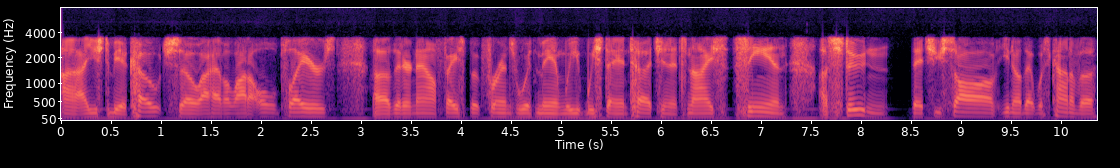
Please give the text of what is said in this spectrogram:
I used to be a coach so I have a lot of old players uh that are now Facebook friends with me and we we stay in touch and it's nice seeing a student that you saw, you know, that was kind of a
